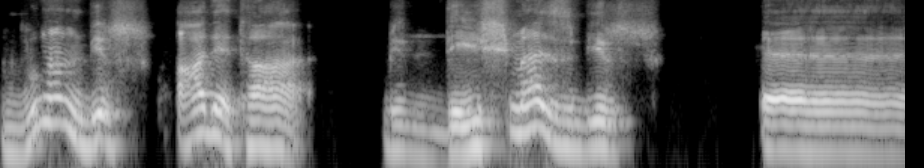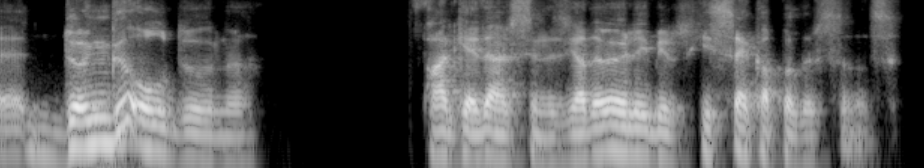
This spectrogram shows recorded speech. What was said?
bunun bir adeta bir değişmez bir e, döngü olduğunu fark edersiniz ya da öyle bir hisse kapılırsınız.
